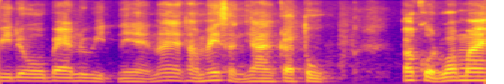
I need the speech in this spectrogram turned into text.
วิดีโอ bandwidth เนี่ยน่าจะทำให้สัญญาณกระตุก ปรากฏว่าไม่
